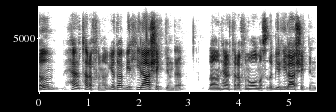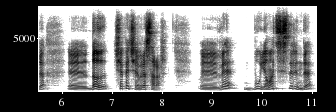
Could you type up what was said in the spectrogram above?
dağın her tarafını ya da bir hilal şeklinde dağın her tarafını olmasa da bir hilal şeklinde e, dağı çepeçevre sarar. E, ve bu yamaç sislerinde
